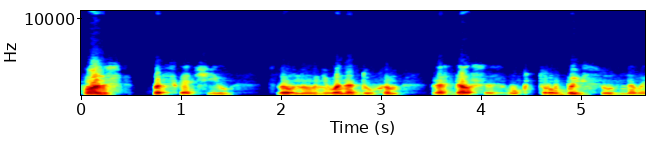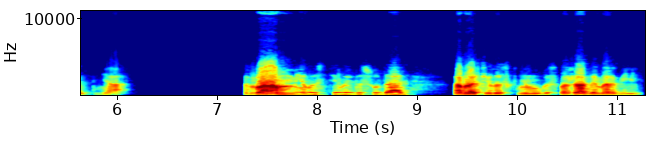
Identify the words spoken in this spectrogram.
Понс подскочил, словно у него над духом раздался звук трубы судного дня. «Вам, милостивый государь!» — обратилась к нему госпожа де Марвиль,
